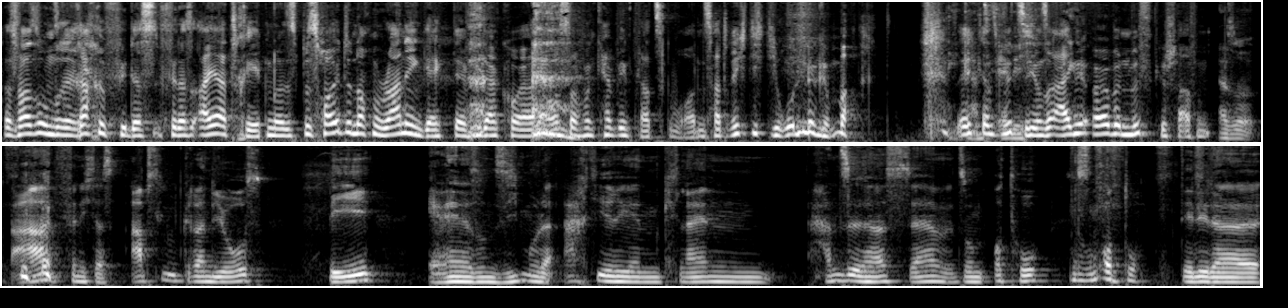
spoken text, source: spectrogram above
das war so unsere Rache für das, für das Eiertreten. Und es ist bis heute noch ein Running Gag, der Wiederkäuer draußen auf dem Campingplatz geworden. Es hat richtig die Runde gemacht. Das ist echt ganz ganz witzig, unsere eigene Urban Myth geschaffen. Also A, finde ich das absolut grandios. B, ey, wenn du so einen sieben- oder achtjährigen kleinen Hansel hast, ja, so ein Otto, Das ist ein Otto. der dir da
